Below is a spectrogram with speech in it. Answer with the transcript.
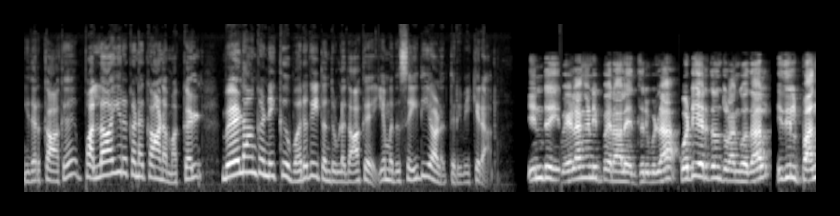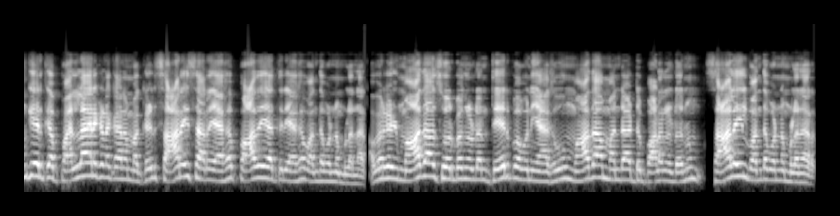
இதற்காக பல்லாயிரக்கணக்கான மக்கள் வேளாங்கண்ணிக்கு வருகை தந்துள்ளதாக எமது செய்தியாளர் தெரிவிக்கிறார். இன்று வேளாங்கண்ணி பேராலய திருவிழா கொடியேற்றம் தொடங்குவதால் இதில் பங்கேற்க பல்லாயிரக்கணக்கான மக்கள் சாறை சாறையாக பாத யாத்திரையாக வந்த வண்ணம் உள்ளனர். அவர்கள் மாதா சொர்பங்களுடன் தேர்பவனியாகவும் மாதா மன்றாட்டு பாடலுடனும் சாலையில் வந்த வண்ணம் உள்ளனர்.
